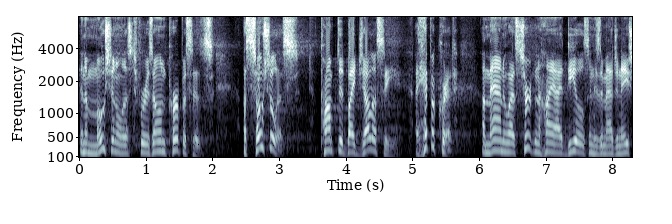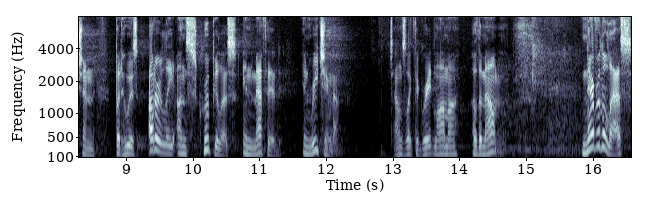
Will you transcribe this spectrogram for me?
an emotionalist for his own purposes, a socialist, prompted by jealousy, a hypocrite, a man who has certain high ideals in his imagination, but who is utterly unscrupulous in method in reaching them. Sounds like the great Lama of the mountain. Nevertheless,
